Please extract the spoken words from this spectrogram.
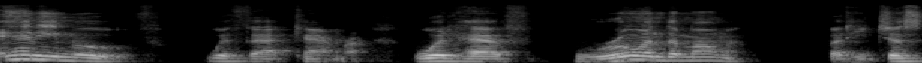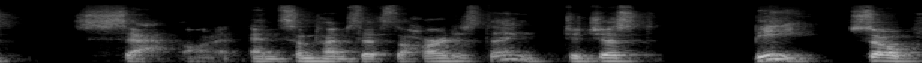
any move with that camera would have ruined the moment but he just sat on it. And sometimes that's the hardest thing to just be. So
